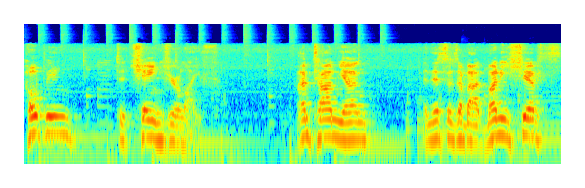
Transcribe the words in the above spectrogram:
hoping to change your life. I'm Tom Young, and this is about money shifts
